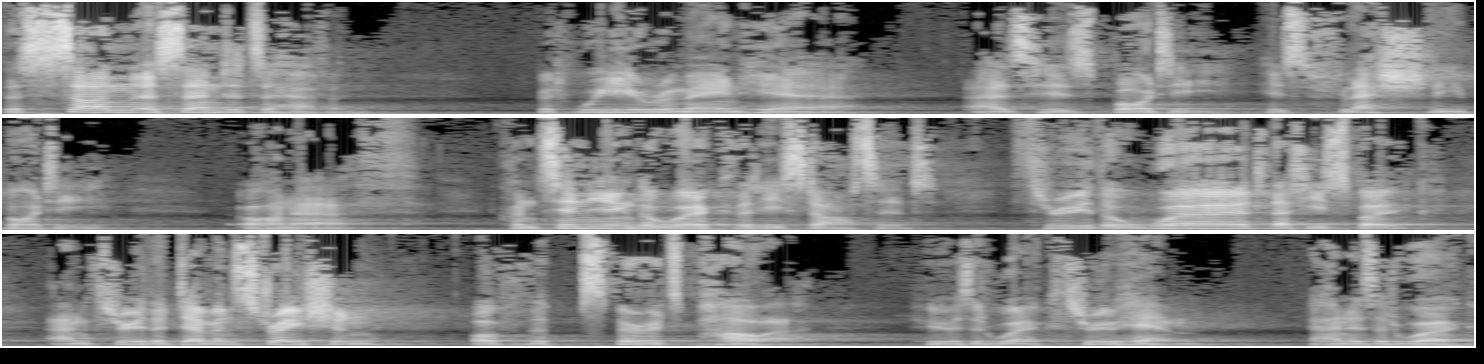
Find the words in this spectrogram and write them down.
The Son ascended to heaven, but we remain here as his body, his fleshly body on earth, continuing the work that he started through the word that he spoke and through the demonstration of the Spirit's power, who is at work through him and is at work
